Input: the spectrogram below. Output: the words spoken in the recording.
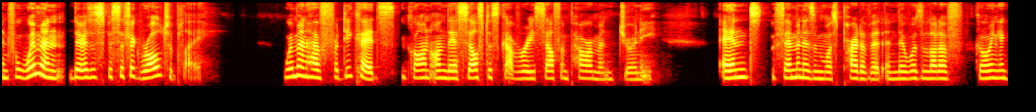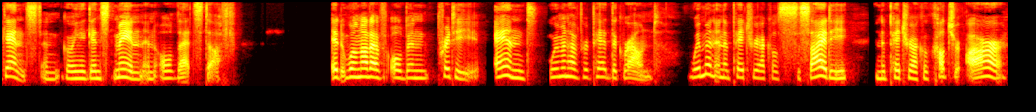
And for women, there is a specific role to play. Women have for decades gone on their self discovery, self empowerment journey. And feminism was part of it. And there was a lot of going against and going against men and all that stuff. It will not have all been pretty. And women have prepared the ground. Women in a patriarchal society, in a patriarchal culture, are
